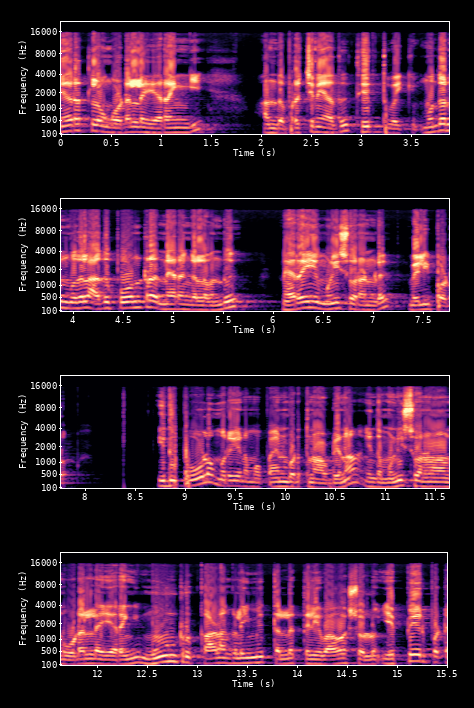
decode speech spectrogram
நேரத்தில் உங்கள் உடலில் இறங்கி அந்த பிரச்சனையை அது தீர்த்து வைக்கும். முதன் முதல் அது போன்ற நேரங்களில் வந்து நிறைய முனீஸ்வரன்கள் வெளிப்படும். இது போல முறையை நம்ம பயன்படுத்தினோம் அப்படின்னா இந்த முனீஸ்வரனான உடலில் இறங்கி மூன்று காலங்களையுமே தெல்ல தெளிவாக சொல்லும். எப்பேற்பட்ட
